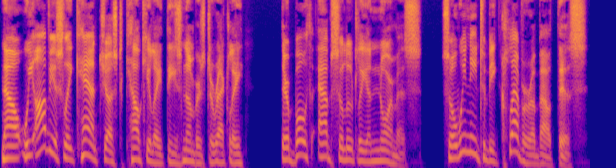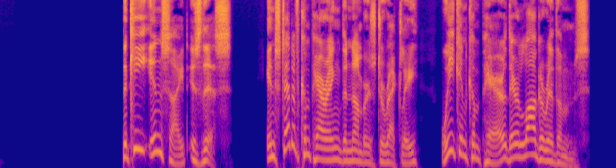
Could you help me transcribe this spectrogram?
Now, we obviously can't just calculate these numbers directly, they're both absolutely enormous, so we need to be clever about this. The key insight is this. Instead of comparing the numbers directly, we can compare their logarithms.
